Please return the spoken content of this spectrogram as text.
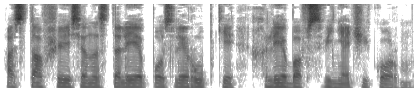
оставшиеся на столе после рубки хлеба в свинячий корм.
